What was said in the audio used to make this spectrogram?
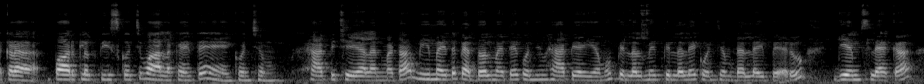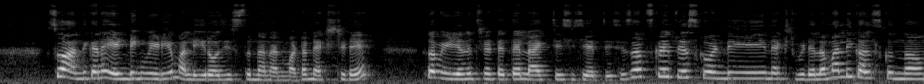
అక్కడ పార్క్లోకి తీసుకొచ్చి వాళ్ళకైతే కొంచెం హ్యాపీ చేయాలన్నమాట. మేమైతే పెద్దవాళ్ళమైతే కొంచెం హ్యాపీ అయ్యాము. పిల్లల మీద పిల్లలే కొంచెం డల్ అయిపోయారు గేమ్స్ లేక. సో అందుకనే ఎండింగ్ వీడియో మళ్ళీ ఈరోజు ఇస్తున్నాను అనమాట నెక్స్ట్ డే. సో వీడియో నచ్చినట్టయితే లైక్ చేసి షేర్ చేసి సబ్స్క్రైబ్ చేసుకోండి. నెక్స్ట్ వీడియోలో మళ్ళీ కలుసుకుందాం.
